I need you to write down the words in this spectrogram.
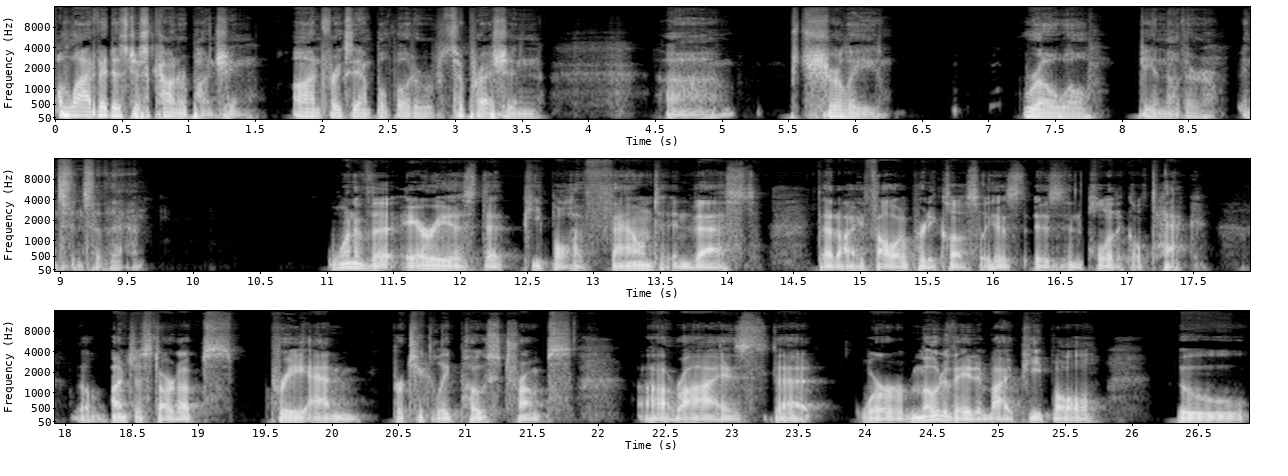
A lot of it is just counterpunching on, for example, voter suppression. Uh, surely Roe will be another instance of that. One of the areas that people have found to invest that I follow pretty closely is is in political tech. A bunch of startups pre and particularly post Trump's uh, rise that were motivated by people who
